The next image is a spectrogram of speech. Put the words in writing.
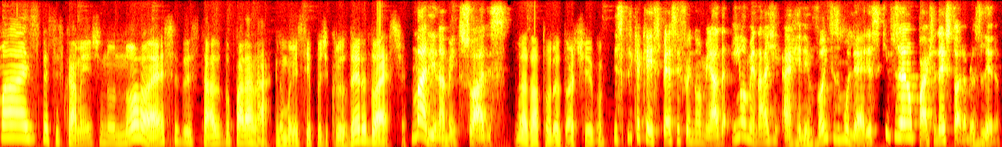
Mais especificamente no noroeste do estado do Paraná, no município de Cruzeiro do Oeste. Marina Bento Soares Uma das autoras do artigo, explica que a espécie foi nomeada em homenagem a relevantes mulheres que fizeram parte da história brasileira.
